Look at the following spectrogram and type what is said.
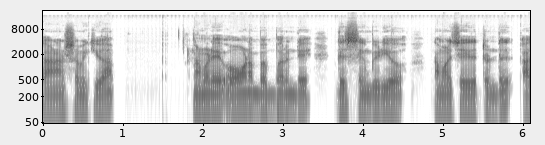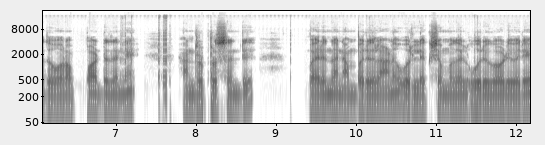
കാണാൻ ശ്രമിക്കുക. നമ്മുടെ ഓണം ബമ്പറിന്റെ ഗസ്സിങ് വീഡിയോ നമ്മൾ ചെയ്തിട്ടുണ്ട്. അത് ഉറപ്പായിട്ട് തന്നെ ഹൺഡ്രഡ് പെർസെന്റ് വരുന്ന നമ്പറുകളാണ്. ഒരു ലക്ഷം മുതൽ ഒരു കോടി വരെ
